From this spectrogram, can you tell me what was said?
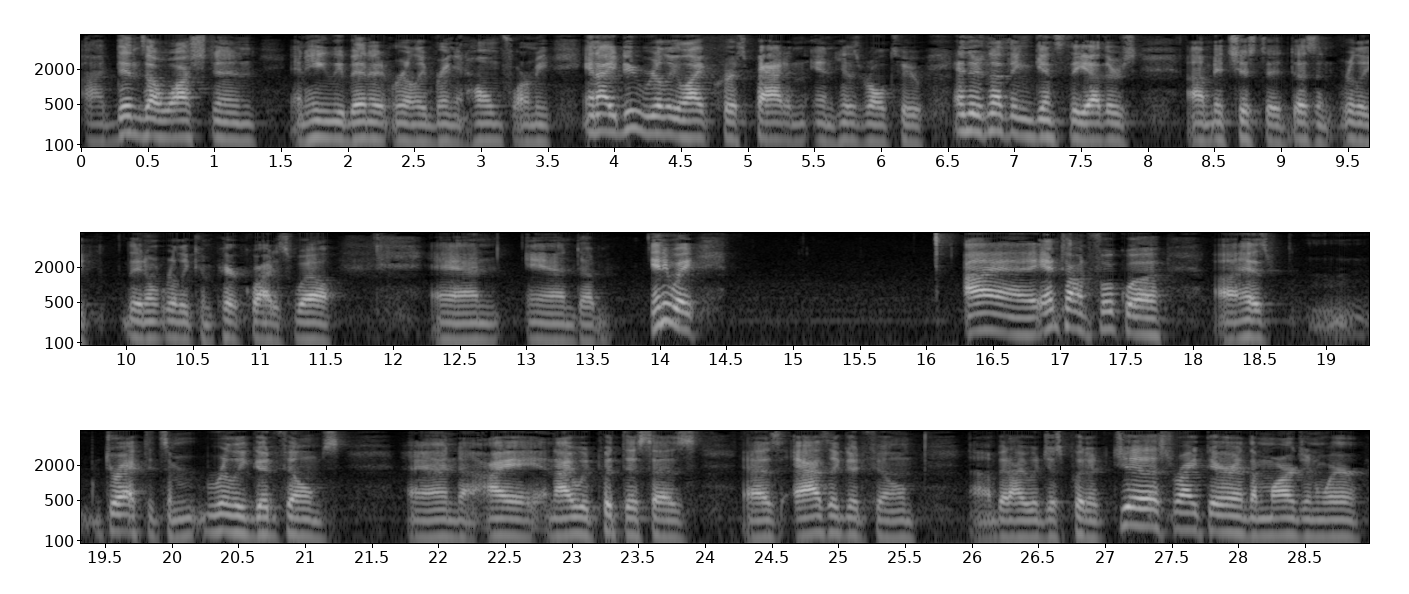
uh, Denzel Washington and Haley Bennett really bring it home for me. And I do really like Chris Pratt in, in his role too. And there's nothing against the others. Um, it's just it doesn't really they don't really compare quite as well. And and um, anyway, I Anton Fuqua uh, has directed some really good films, and I and I would put this as as as a good film. Uh, but I would just put it just right there at the margin where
